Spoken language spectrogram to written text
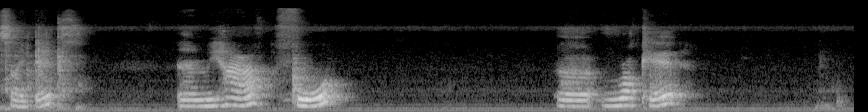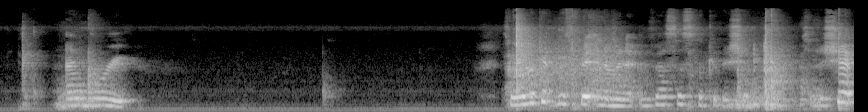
side bits. And we have four uh, Rocket and Groot. So we'll look at this bit in a minute, and first let's look at the ship. So the ship,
